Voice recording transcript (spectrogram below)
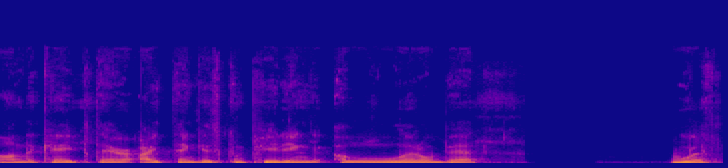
on the cape there, I think, is competing a little bit with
